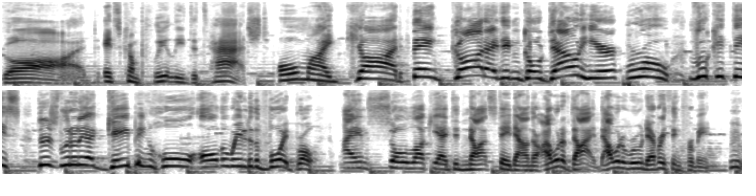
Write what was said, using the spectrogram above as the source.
god. It's completely detached. Oh my god. Thank god I didn't go down here. Bro, look at this. There's literally a gaping hole all the way to the void, bro. I am so lucky I did not stay down there. I would have died. That would have ruined everything for me.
